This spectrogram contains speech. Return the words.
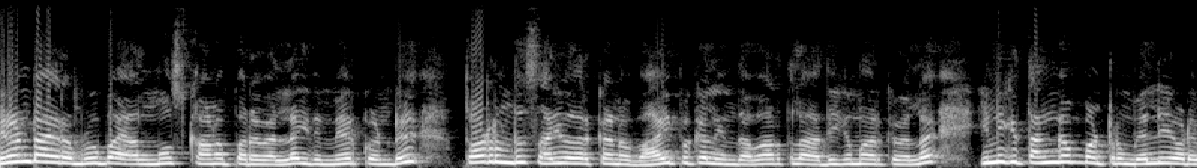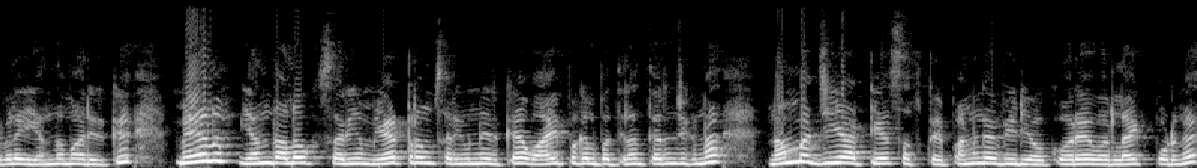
இரண்டாயிரம் ரூபாய் ஆல்மோஸ்ட் காணப்படவில்லை. இது மேற்கொண்டு தொடர்ந்து சரிவதற்கான வாய்ப்புகள் இந்த வாரத்தில் அதிகமாக இருக்கவில்லை. இன்னைக்கு தங்கம் மற்றும் வெள்ளியோட விலை எந்த மாதிரி இருக்குது மேலும் எந்த அளவுக்கு சரியும் ஏற்றம் சரிவுன்னு இருக்க வாய்ப்புகள் பற்றிலாம் தெரிஞ்சுக்கணும் நம்ம ஜிஆர்டியை சப்ஸ்கிரைப் பண்ணுங்க. வீடியோவுக்கு ஒரே ஒரு லைக் போடுங்க.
